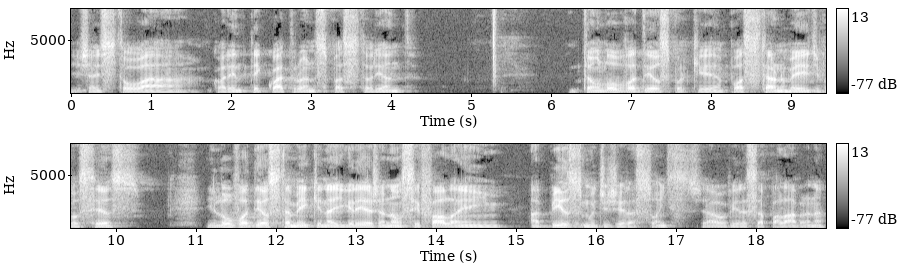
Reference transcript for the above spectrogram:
e já estou há 44 anos pastoreando. Então, louvo a Deus porque posso estar no meio de vocês. E louvo a Deus também que na igreja não se fala em abismo de gerações. Já ouviram essa palavra, né?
